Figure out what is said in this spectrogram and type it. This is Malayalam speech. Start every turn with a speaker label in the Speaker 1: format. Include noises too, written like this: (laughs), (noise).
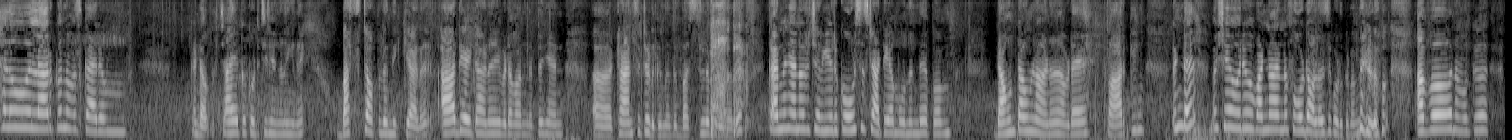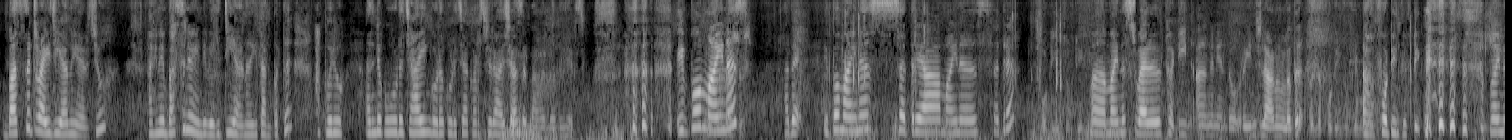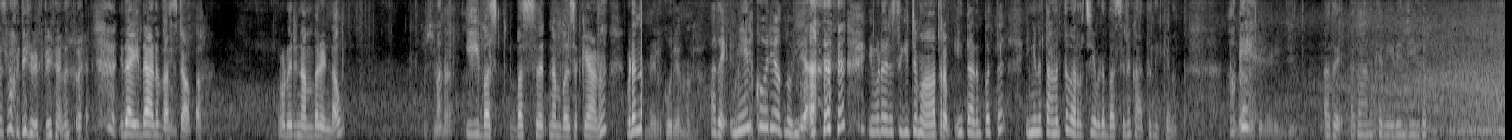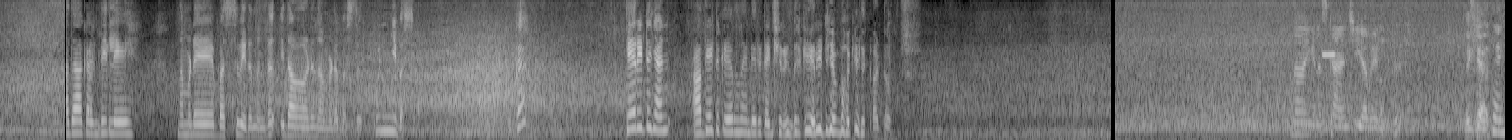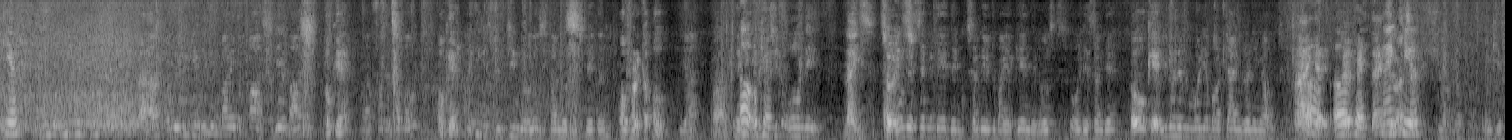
Speaker 1: ഹലോ എല്ലാവർക്കും നമസ്കാരം. കണ്ടോ ചായയൊക്കെ കുടിച്ച് ഞങ്ങളിങ്ങനെ ബസ് സ്റ്റോപ്പിൽ നിൽക്കുകയാണ് ആദ്യമായിട്ടാണ് ഇവിടെ വന്നിട്ട് ഞാൻ ട്രാൻസിറ്റ് എടുക്കുന്നത് ബസ്സിൽ പോകുന്നത്. കാരണം ഞാനൊരു ചെറിയൊരു കോഴ്സ് സ്റ്റാർട്ട് ചെയ്യാൻ പോകുന്നുണ്ട്. അപ്പം ഡൗൺ ടൗണിലാണ് അവിടെ പാർക്കിംഗ് ഉണ്ട്. പക്ഷേ ഒരു വൺ അവറിന് ഫോർ ഡോളേഴ്സ് കൊടുക്കണം എന്നേ ഉള്ളൂ അപ്പോൾ നമുക്ക് ബസ് ട്രൈ ചെയ്യാമെന്ന് വിചാരിച്ചു. അങ്ങനെ ബസ്സിന് വേണ്ടി വെയിറ്റ് ചെയ്യാണ് ഈ തണുപ്പത്ത്. അപ്പോൾ ഒരു അതിന്റെ കൂടെ ചായയും കൂടെ കുടിച്ചാൽ കുറച്ചൊരു ആശ്വാസം ഉണ്ടാവുമല്ലോ എന്ന് വിചാരിച്ചു. ഇപ്പോൾ മൈനസ് അതെ ഇപ്പോൾ മൈനസ് എത്രയാ? മൈനസ്
Speaker 2: എത്ര
Speaker 1: മൈനസ് ട്വൽവ് തേർട്ടീൻ അങ്ങനെ എന്തോ റേഞ്ചിലാണുള്ളത്
Speaker 2: fourteen fifteen
Speaker 1: minus fourteen fifteen ആണ് അത്ര. ഇതാ ഇതാണ് ബസ് സ്റ്റോപ്പ് അവിടെ ഒരു നമ്പർ ഉണ്ടാവും. ഈ ബസ് ബസ് നമ്പേഴ്സ് ഒക്കെയാണ്. ഇവിടെ അതെ
Speaker 2: മേൽക്കൂരയൊന്നുമില്ല.
Speaker 1: അതെ മേൽക്കൂരയൊന്നുമില്ല. (laughs) ഇവിടെ ഒരു സീറ്റ് മാത്രം. ഈ തണുപ്പത്ത് ഇങ്ങനെ തണുത്ത് വിറച്ച് ഇവിടെ ബസ്സിന് കാത്തു നിൽക്കണം. ഓക്കെ അതെ അതാണ് കനേഡിയൻ ജീവിതം. അതാ കണ്ടില്ലേ? നമ്മുടെ ബസ് വരുന്നുണ്ട്. ഇതാണ് നമ്മുടെ ബസ് കുഞ്ഞി ബസ് ഓക്കെ കയറിയിട്ട് ഞാൻ ആദ്യമായിട്ട് കയറുന്നതിന്റെ ഒരു ടെൻഷൻ ഉണ്ട് കയറിയിട്ട് ഞാൻ ബാക്കി എടുക്കാം കേട്ടോ ഇങ്ങനെ സ്കാൻ ചെയ്യാൻ വേണ്ടിയിട്ട് thank you
Speaker 3: On the weekend, we can buy the pass, day pass,
Speaker 2: Okay.
Speaker 3: uh, for the couple.
Speaker 2: Okay.
Speaker 3: I think it's fifteen dollars if I'm not mistaken.
Speaker 2: Oh, for a couple.
Speaker 3: Yeah.
Speaker 2: Wow.
Speaker 3: And
Speaker 1: Oh,
Speaker 3: you
Speaker 1: okay.
Speaker 3: use it all day.
Speaker 2: Nice
Speaker 3: So on
Speaker 2: it's
Speaker 3: Saturday, then Sunday to buy again, then all, all day Sunday.
Speaker 2: okay.
Speaker 3: So you don't have to worry about time running out.
Speaker 2: I get it.
Speaker 1: Oh, okay.
Speaker 2: Perfect. Thanks
Speaker 1: Thank
Speaker 2: a lot,
Speaker 1: you.
Speaker 2: sir.
Speaker 3: Sure, no problem.
Speaker 2: Thank you.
